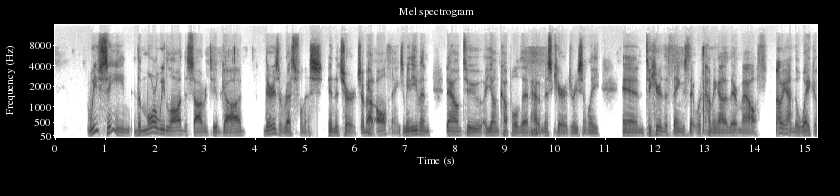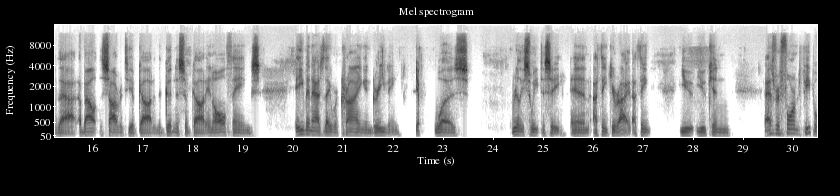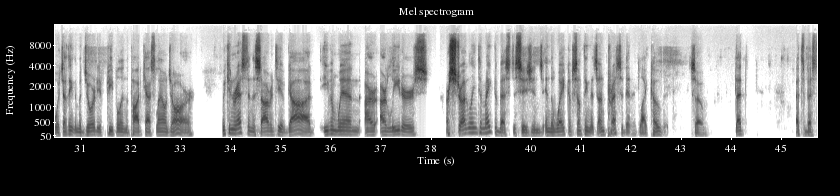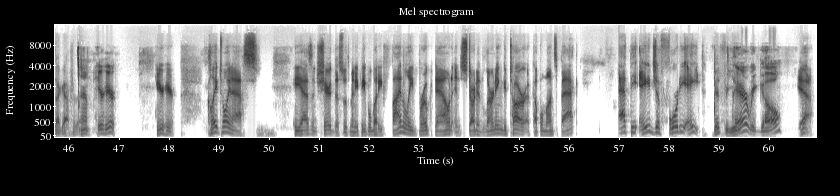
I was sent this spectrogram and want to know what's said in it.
we've seen the more we laud the sovereignty of God, there is a restfulness in the church about all things. I mean, even down to a young couple that had a miscarriage recently and to hear the things that were coming out of their mouth Oh yeah, in the wake of that about the sovereignty of God and the goodness of God in all things, even as they were crying and grieving, Yep. was really sweet to see. And I think you're right. I think you you can, as reformed people, which I think the majority of people in the podcast lounge are, we can rest in the sovereignty of God, even when our our leaders are struggling to make the best decisions in the wake of something that's unprecedented like COVID. So that that's the best I got for that. Yeah, here, here. here here. Clay Toyn asks. He hasn't shared this with many people, but he finally broke down and started learning guitar a couple months back at the age of 48. Good for you. There we go. Yeah.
